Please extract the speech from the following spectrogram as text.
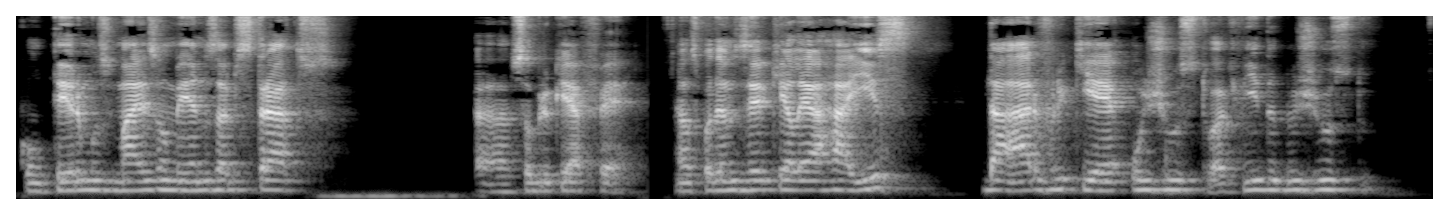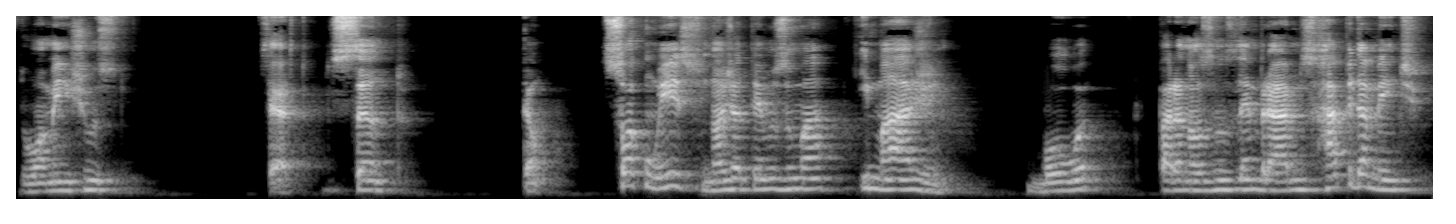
com termos mais ou menos abstratos, uh, sobre o que é a fé. Nós podemos dizer que ela é a raiz da árvore que é o justo, a vida do justo, do homem justo, certo? Do santo. Então, só com isso nós já temos uma imagem boa para nós nos lembrarmos rapidamente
